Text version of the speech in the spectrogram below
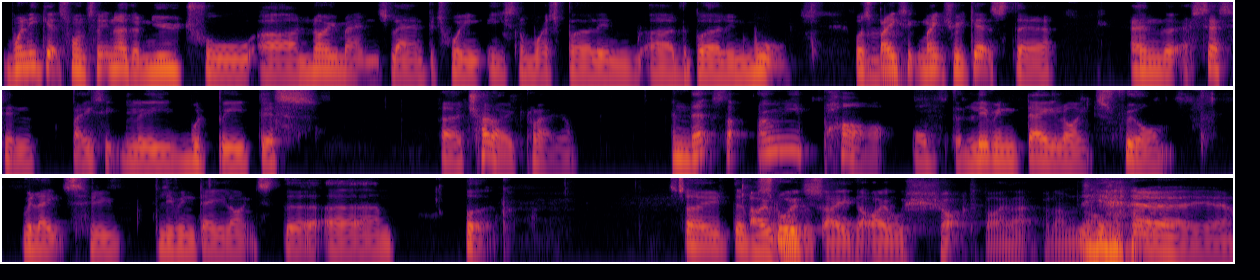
when he gets onto, you know, the neutral uh, no man's land between East and West Berlin, uh, the Berlin Wall, was Mhm. basically make sure he gets there and the assassin basically would be this uh, cello player. and that's the only part of the Living Daylights film relates to Living Daylights the um, book. So the I story would was- say that I was shocked by that, but I'm not. Yeah, yeah.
